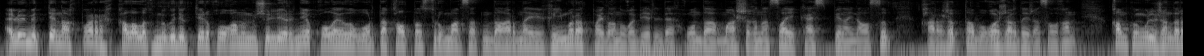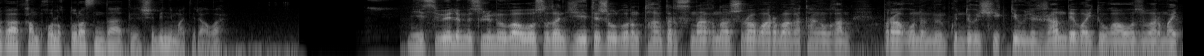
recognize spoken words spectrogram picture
Әлеуметтен ақпар қалалық мүгедектер қоғамы мүшелеріне қолайлы орта қалыптастыру мақсатында арнайы ғимарат пайдалануға берілді. Онда машығына сай кәсіппен айналысып, қаражат табуға жағдай жасалған. Қамкөңіл жандарға қамқорлық турасында тілші бейнематериалы. Несібелі Мүсілімова осыдан жеті жыл бұрын тағдыр сынағына ұшырап арбаға таңылған. Бірақ оны мүмкіндігі шектеулі жан деп айтуға ауыз бармайды.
